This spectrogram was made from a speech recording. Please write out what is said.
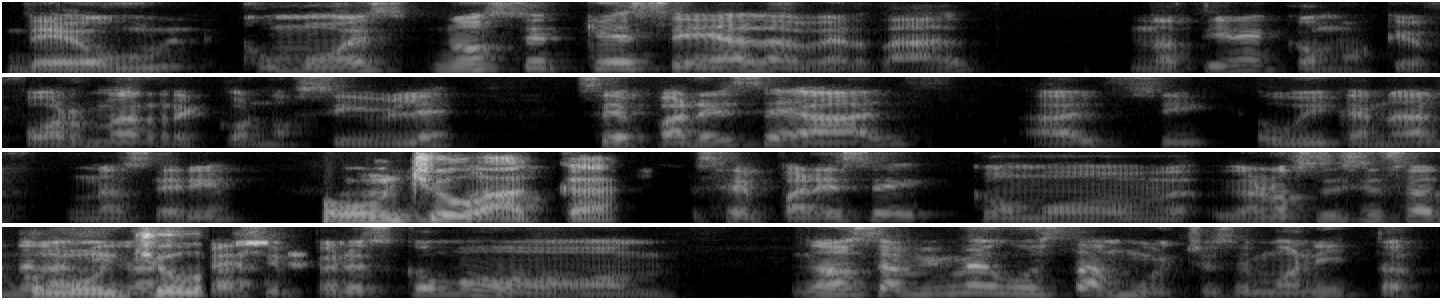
de un, como es, no sé qué sea la verdad, no tiene como que forma reconocible. Se parece a Alf, Alf, sí, ubican Alf, una serie. O un chubaca. Se parece como, no sé si sean de Como la un misma Chewbacca. especie, pero es como, no, o sea, a mí me gusta mucho ese monito.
